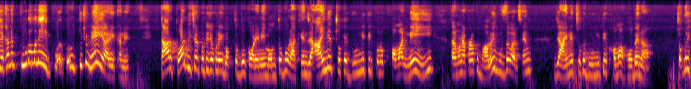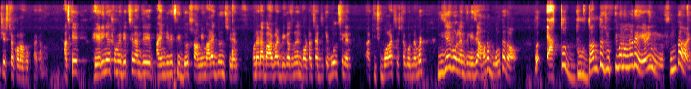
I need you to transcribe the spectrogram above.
যেখানে পুরো মানে কিছু নেই আর এখানে। তারপর বিচারপতি যখন এই বক্তব্য করেন, এই মন্তব্য রাখেন যে আইনের চোখে দুর্নীতির কোনো ক্ষমা নেই, তার মানে আপনারা খুব ভালোই বুঝতে পারছেন যে আইনের চোখে দুর্নীতির ক্ষমা হবে না। যতই চেষ্টা করা হোক না কেন। আজকে হিয়ারিং এর সময় দেখছিলাম যে আইনজীবী ফিরদৌস শামীম আরেকজন ছিলেন। ওনারা বারবার বিগত রঞ্জন ভট্টাচার্যকে বলছিলেন কিছু বলার চেষ্টা করলেন বাট নিজেই বললেন তিনি যে আমাকে বলতে দাও। তো এত দুর্দান্ত যুক্তি মানে ওনাদের হিয়ারিং শুনতে হয়।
